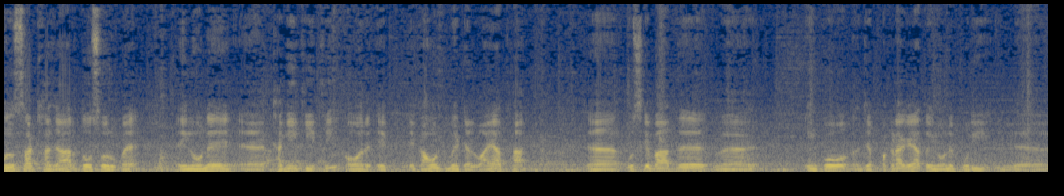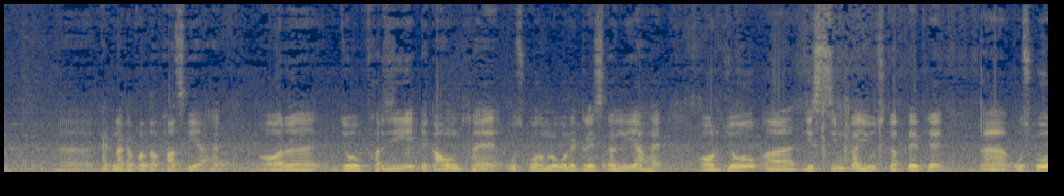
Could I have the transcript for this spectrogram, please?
उनसठ हज़ार दो सौ रुपये इन्होंने ठगी की थी और एक अकाउंट में डलवाया था। उसके बाद इनको जब पकड़ा गया तो इन्होंने पूरी घटना का पर्दाफाश किया है। और जो फर्जी अकाउंट हैं, उसको हम लोगों ने ट्रेस कर लिया है। और जो जिस सिम का यूज़ करते थे उसको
